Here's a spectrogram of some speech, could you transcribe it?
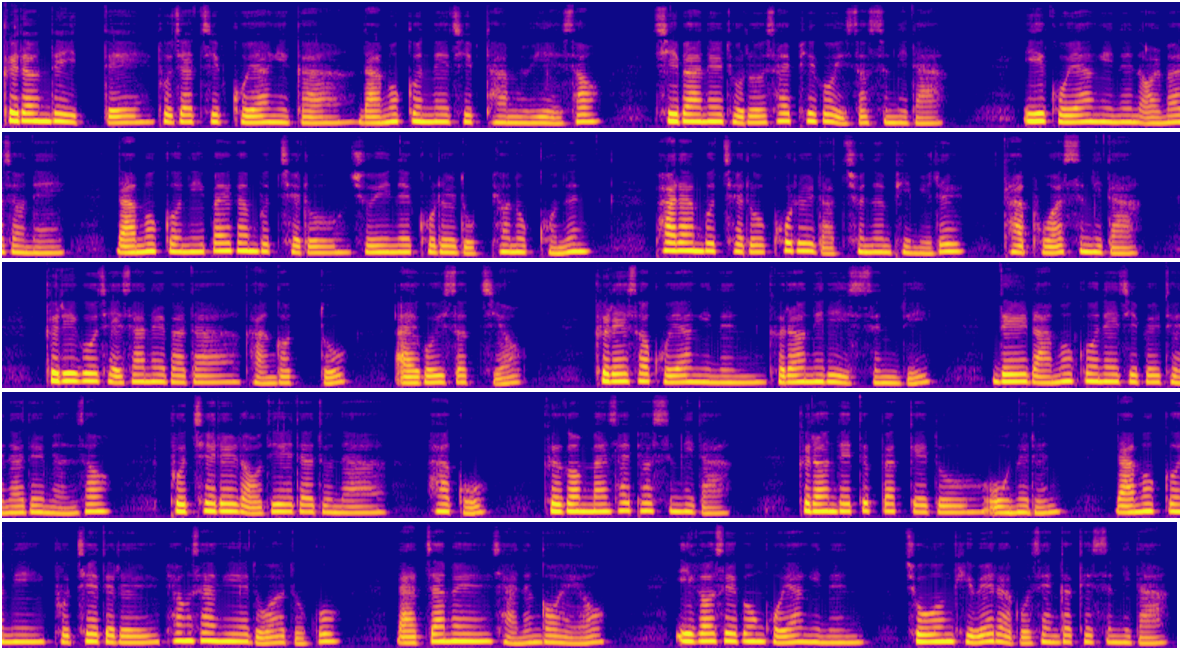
그런데 이때 부잣집 고양이가 나무꾼네 집 담 위에서 집안을 두루 살피고 있었습니다. 이 고양이는 얼마 전에 나무꾼이 빨간 부채로 주인의 코를 높여놓고는 파란 부채로 코를 낮추는 비밀을 다 보았습니다. 그리고 재산을 받아 간 것도 알고 있었지요. 그래서 고양이는 그런 일이 있은 뒤 늘 나무꾼의 집을 드나들면서 부채를 어디에다 두나 하고 그것만 살폈습니다. 그런데 뜻밖에도 오늘은 나무꾼이 부채들을 평상 위에 놓아두고 낮잠을 자는 거예요. 이것을 본 고양이는 좋은 기회라고 생각했습니다.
